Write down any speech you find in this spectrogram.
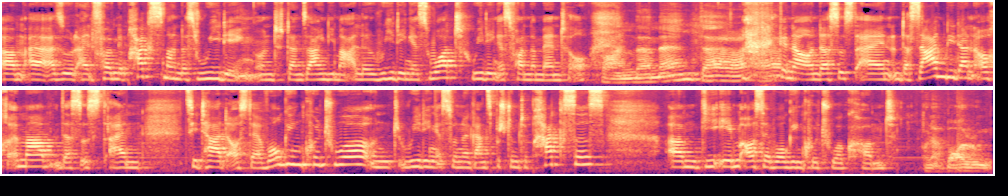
ähm, äh, also eine folgende Praxis machen, das Reading. Und dann sagen die mal alle, Reading is what? Reading is fundamental. Fundamental. Genau, und das ist ein, und das sagen die dann auch immer, das ist ein Zitat aus der Voging-Kultur und Reading ist so eine ganz bestimmte Praxis, ähm, die eben aus der Voging-Kultur kommt. Oder Ballroom.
